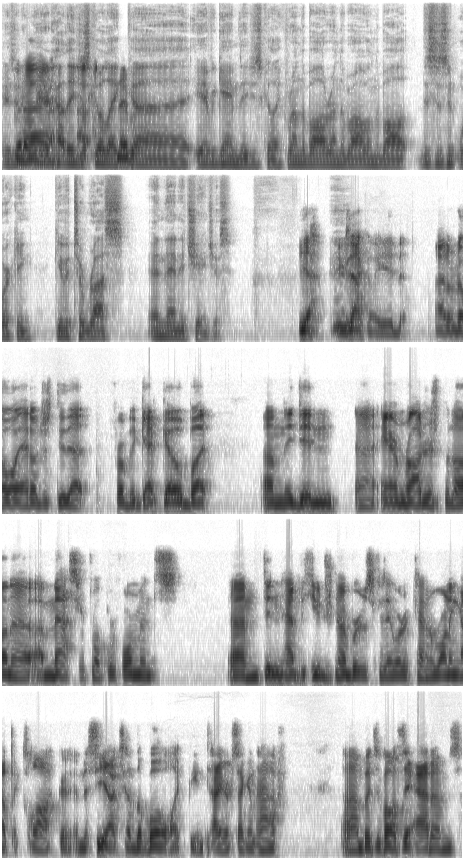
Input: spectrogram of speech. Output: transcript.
Is but, it weird how they just go like never, uh, every game they just go like run the ball, run the ball, run the ball. This isn't working. Give it to Russ, and then it changes. Yeah, exactly. I don't know why I don't just do that from the get go, but um, they didn't. Uh, Aaron Rodgers put on a, a masterful performance. Um, didn't have the huge numbers because they were kind of running out the clock, and the Seahawks had the ball like the entire second half. Um, but Davante Adams,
